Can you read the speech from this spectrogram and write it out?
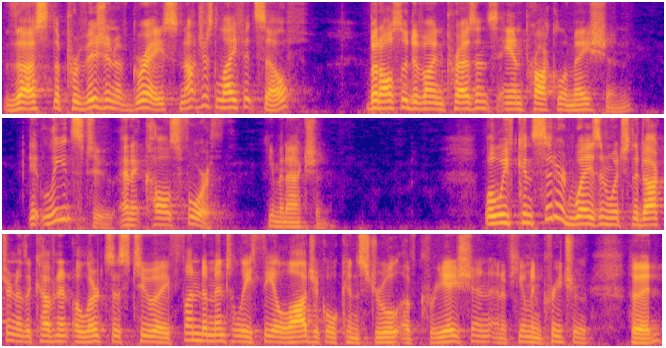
Thus, the provision of grace, not just life itself, but also divine presence and proclamation, it leads to and it calls forth human action. Well, we've considered ways in which the doctrine of the covenant alerts us to a fundamentally theological construal of creation and of human creaturehood.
